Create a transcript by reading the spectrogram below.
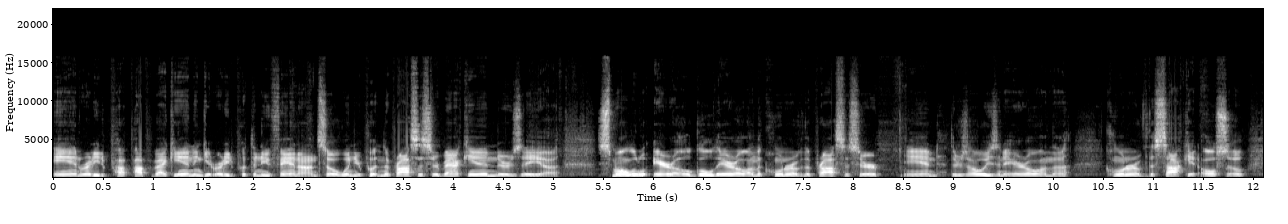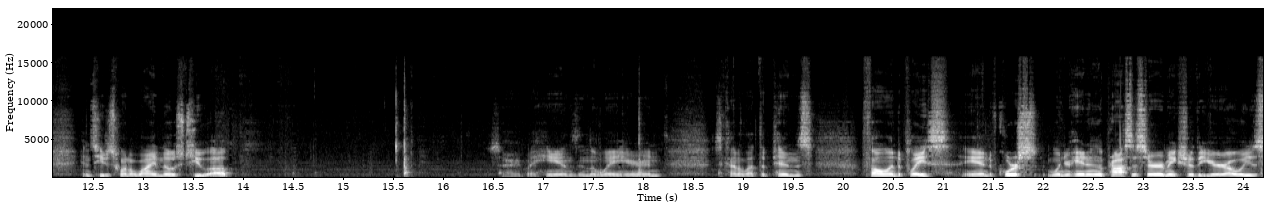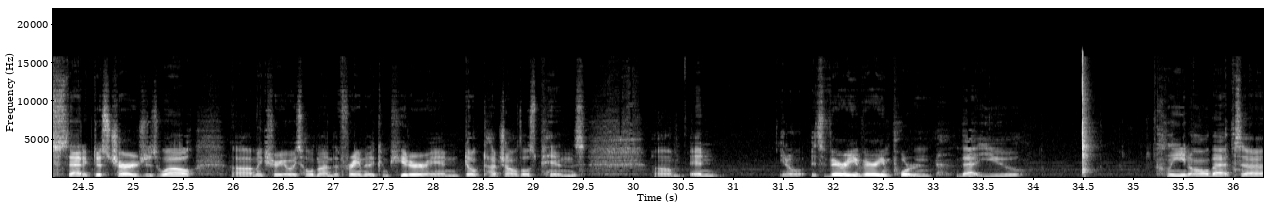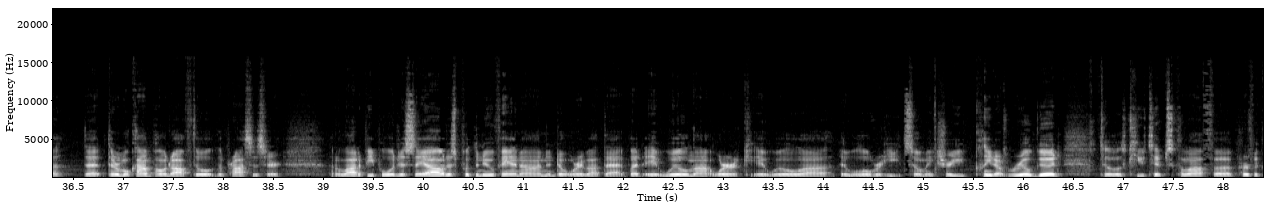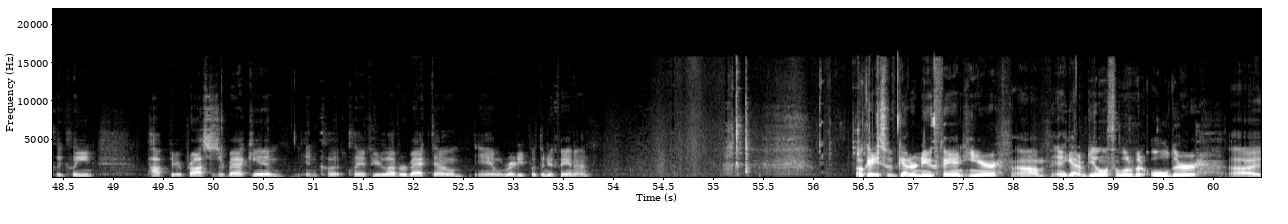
and ready to pop, it back in and get ready to put the new fan on. So when you're putting the processor back in, there's a uh, small little arrow, gold arrow on the corner of the processor, and there's always an arrow on the corner of the socket also. And so you just want to line those two up. Sorry, my hand's in the way here, and just kind of let the pins fall into place. And of course, when you're handling the processor, make sure that you're always static discharge as well. Uh, make sure you're always hold on to the frame of the computer and don't touch all those pins. Um, and you know, it's very, very important that you clean all that uh, that thermal compound off the, the processor. And a lot of people will just say, "Oh, just put the new fan on and don't worry about that." But it will not work. It will uh, it will overheat. So make sure you clean up real good until those Q-tips come off uh, perfectly clean. Pop your processor back in and cl clamp your lever back down, and we're ready to put the new fan on. Okay, so we've got our new fan here, um, and again, I'm dealing with a little bit older uh,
